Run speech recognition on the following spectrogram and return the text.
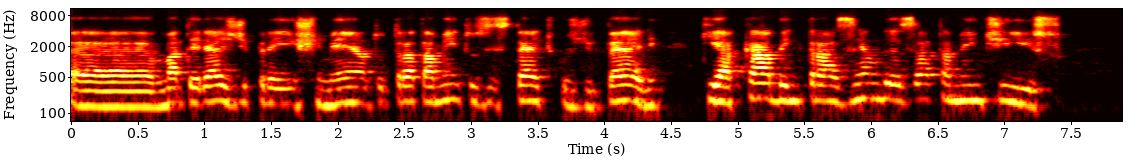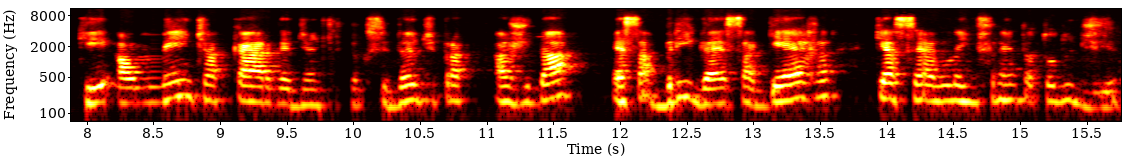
uh, materiais de preenchimento, tratamentos estéticos de pele que acabem trazendo exatamente isso, que aumente a carga de antioxidante para ajudar essa briga, essa guerra que a célula enfrenta todo dia.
